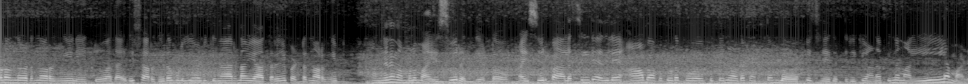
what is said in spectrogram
നല്ലോണമൊന്ന് കിടന്ന് ഉറങ്ങി എണീറ്റു. അതായത് ഛർദിയുടെ ഗുളിക കഴിക്കുന്ന കാരണം യാത്രയിൽ പെട്ടെന്ന് ഉറങ്ങി. അങ്ങനെ നമ്മൾ മൈസൂർ എത്തി കേട്ടോ. മൈസൂർ പാലസിന്റെ അതിലെ ആ ഭാഗത്തൂടെ പോയപ്പോഴത്തേനും അവിടെ മൊത്തം ബ്ലോക്ക് ചെയ്തിട്ടിരിക്കുകയാണ്. പിന്നെ നല്ല മഴ.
